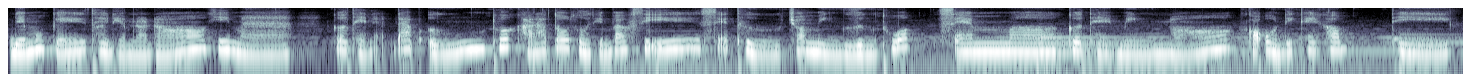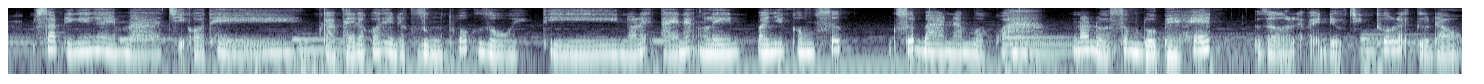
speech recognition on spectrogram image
Đến một cái thời điểm nào đó khi mà cơ thể đã đáp ứng thuốc khá là tốt rồi thì bác sĩ sẽ thử cho mình dừng thuốc xem uh, cơ thể mình nó có ổn định hay không. Thì sắp đến cái ngày mà chị có thể cảm thấy là có thể được dùng thuốc rồi thì nó lại tái nặng lên. Bao nhiêu công sức suốt 3 năm vừa qua nó đổ sông đổ bể hết giờ lại phải điều chỉnh thuốc lại từ đầu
